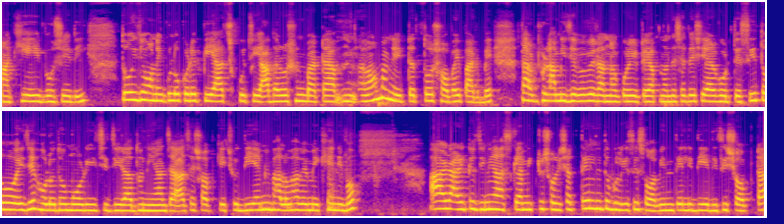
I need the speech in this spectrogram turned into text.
মাখিয়েই বসিয়ে দিই। তো ওই যে অনেকগুলো করে পেঁয়াজ কুচি, আদা, রসুন বাটা মানে এটা তো সবাই পারবে। তারপর আমি যেভাবে রান্না করি এটাই আপনাদের সাথে শেয়ার করতেছি। তো এই যে হলুদ, মরিচ, জিরা, ধনিয়া যা আছে সব কিছু দিয়ে আমি ভালোভাবে মেখে নিব। আর আরেকটা জিনিস, আজকে আমি একটু সরিষার তেল দিতে ভুলে গেছি, সয়াবিন তেলই দিয়ে দিছি সবটা।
